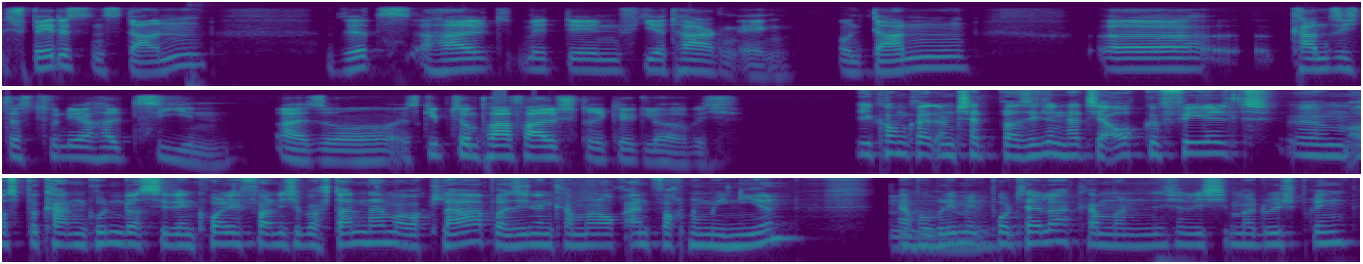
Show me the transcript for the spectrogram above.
spätestens dann wird es halt mit den vier Tagen eng. Und dann äh, kann sich das Turnier halt ziehen. Also es gibt so ein paar Fallstricke, glaube ich. Hier kommt gerade im Chat, Brasilien hat ja auch gefehlt, ähm, aus bekannten Gründen, dass sie den Qualifier nicht überstanden haben. Aber klar, Brasilien kann man auch einfach nominieren. Kein Problem Mhm. mit Portella, kann man sicherlich immer durchbringen.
